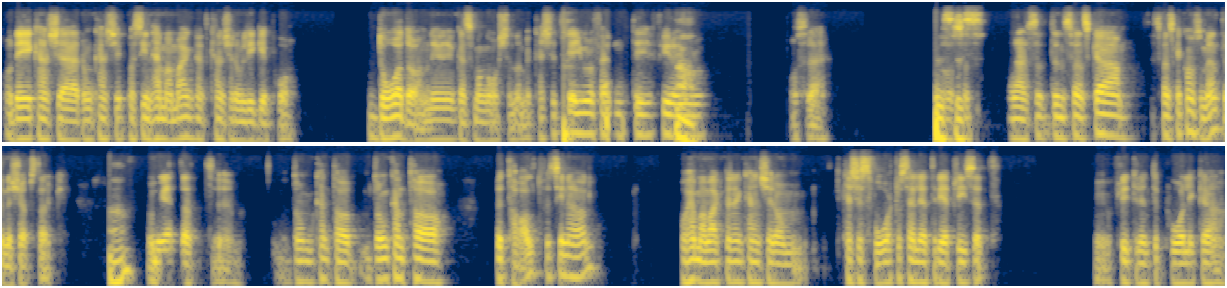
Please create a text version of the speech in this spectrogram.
Och det är kanske, de kanske på sin hemmamarknad kanske de ligger på då och då, det är ganska många år sedan, men kanske 3 euro 50, 4 Ja. euro och sådär. Precis. Men Alltså, den svenska, svenska konsumenten är köpstark. Ja. De vet att eh, de kan, ta, de kan ta betalt för sina öl. På hemmamarknaden kanske de kanske är svårt att sälja till det priset. De flyter inte på lika,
